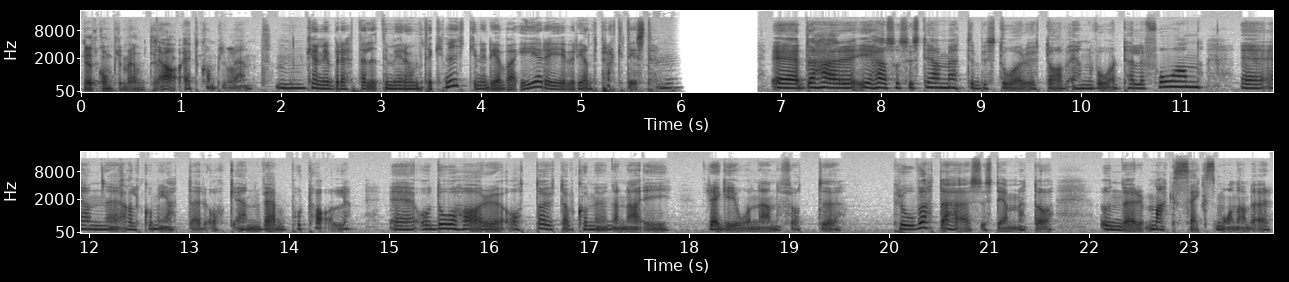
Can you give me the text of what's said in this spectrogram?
Ett komplement. Ja, ett komplement. Mm. Kan ni berätta lite mer om tekniken i det? Vad är det rent praktiskt? Mm. Eh, det här e-hälsosystemet består av en vårdtelefon, eh, en alkometer och en webbportal. Eh, och då har åtta av kommunerna i regionen fått provat det här systemet då, under max sex månader.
